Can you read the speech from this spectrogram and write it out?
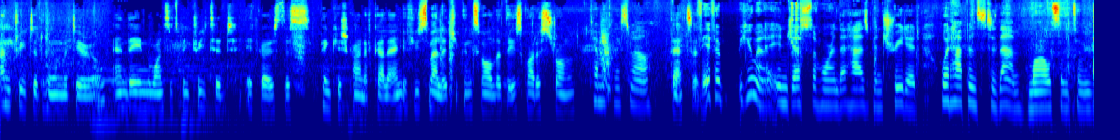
untreated horn material and then once it's been treated it goes this pinkish kind of color and if you smell it you can smell that there's quite a strong chemical smell. That's it. If a human ingests a horn that has been treated, what happens to them? Mild symptoms,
